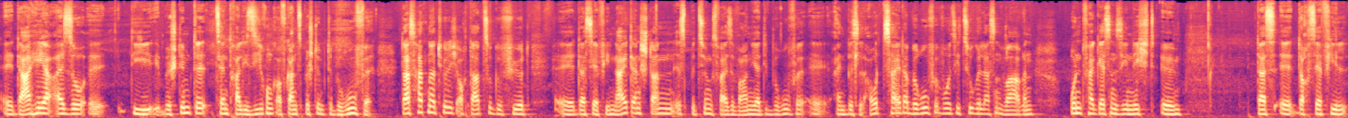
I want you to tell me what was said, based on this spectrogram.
äh, daher also äh, die bestimmte Zentralisierung auf ganz bestimmte Berufe. Das hat natürlich auch dazu geführt, äh, dass sehr viel Neid entstanden ist, beziehungsweise waren ja die Berufe äh, ein bisschen Outsider-Berufe, wo sie zugelassen waren. Und vergessen Sie nicht, äh, dass äh, doch sehr viel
